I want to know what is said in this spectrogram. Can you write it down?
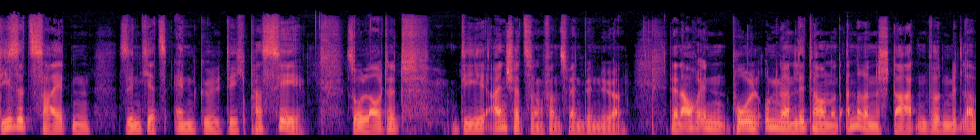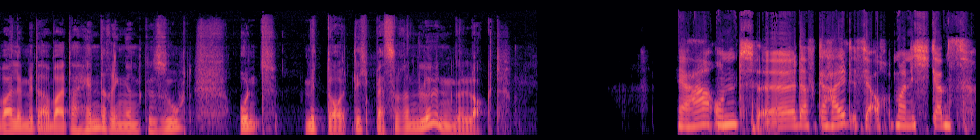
Diese Zeiten sind jetzt endgültig passé. So lautet die Einschätzung von Sven Benür. Denn auch in Polen, Ungarn, Litauen und anderen Staaten würden mittlerweile Mitarbeiter händeringend gesucht und mit deutlich besseren Löhnen gelockt. Ja, und äh, das Gehalt ist ja auch immer nicht ganz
